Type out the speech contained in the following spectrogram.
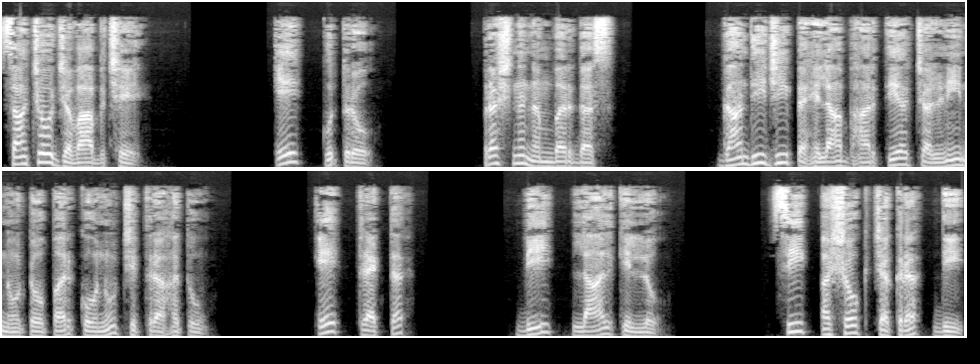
સાચો જવાબ છે. એ, કૂતરો. પ્રશ્ન નંબર દસ ગાંધીજી પહેલા ભારતીય ચલણી નોટો પર કોનું ચિત્ર હતું એ ટ્રેક્ટર બી લાલ કિલ્લો સી અશોક ચક્ર ડી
